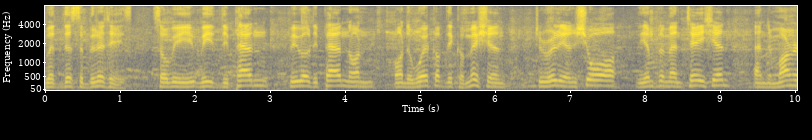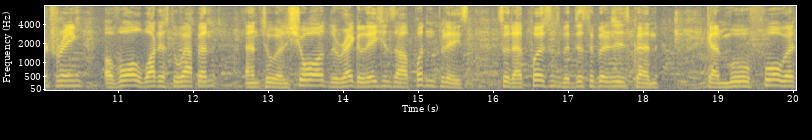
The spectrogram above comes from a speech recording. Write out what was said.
with disabilities. So we, we depend, we will depend on, on the work of the Commission to really ensure the implementation and the monitoring of all what is to happen and to ensure the regulations are put in place so that persons with disabilities can, can move forward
